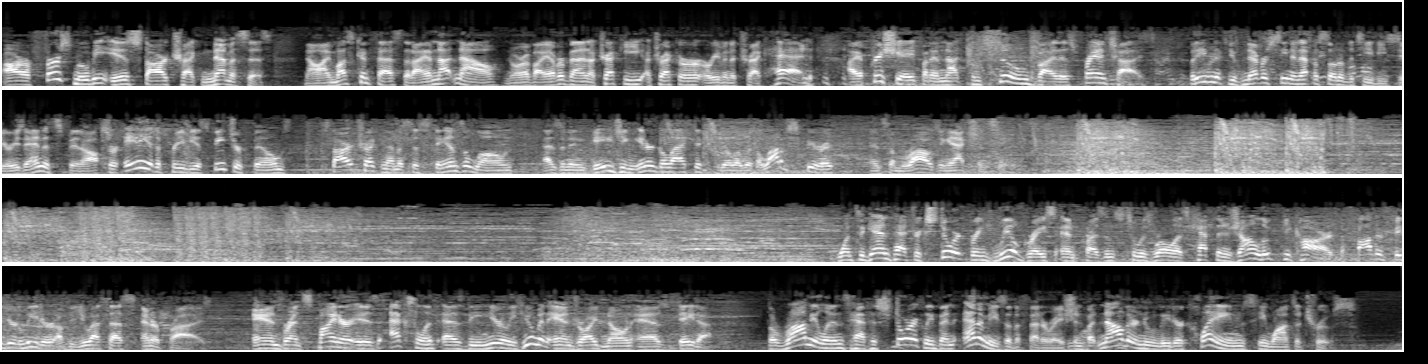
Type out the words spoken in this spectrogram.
Our first movie is Star Trek Nemesis. Now, I must confess that I am not now, nor have I ever been, a Trekkie, a Trekker, or even a Trek head. I appreciate, but I'm not consumed by this franchise. But even if you've never seen an episode of the TV series and its spin-offs or any of the previous feature films, Star Trek Nemesis stands alone as an engaging intergalactic thriller with a lot of spirit and some rousing action scenes. Once again, Patrick Stewart brings real grace and presence to his role as Captain Jean-Luc Picard, the father figure leader of the USS Enterprise. And Brent Spiner is excellent as the nearly human android known as Data. The Romulans have historically been enemies of the Federation, but now their new leader claims he wants a truce.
